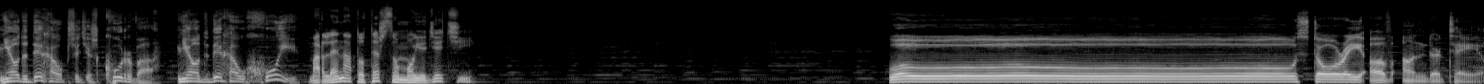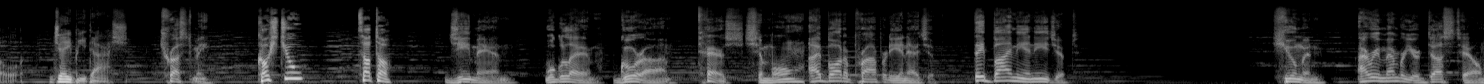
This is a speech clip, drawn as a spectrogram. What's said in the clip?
Nie oddychał przecież kurwa. Nie oddychał chuj. Marlena to też są moje dzieci. Whoa, story of Undertale. JB Dash. Trust me. Kościół? Co to? G-Man. W ogóle, góra, też, czemu? I bought a property in Egypt. They buy me in Egypt. Human. I remember your dust tail.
